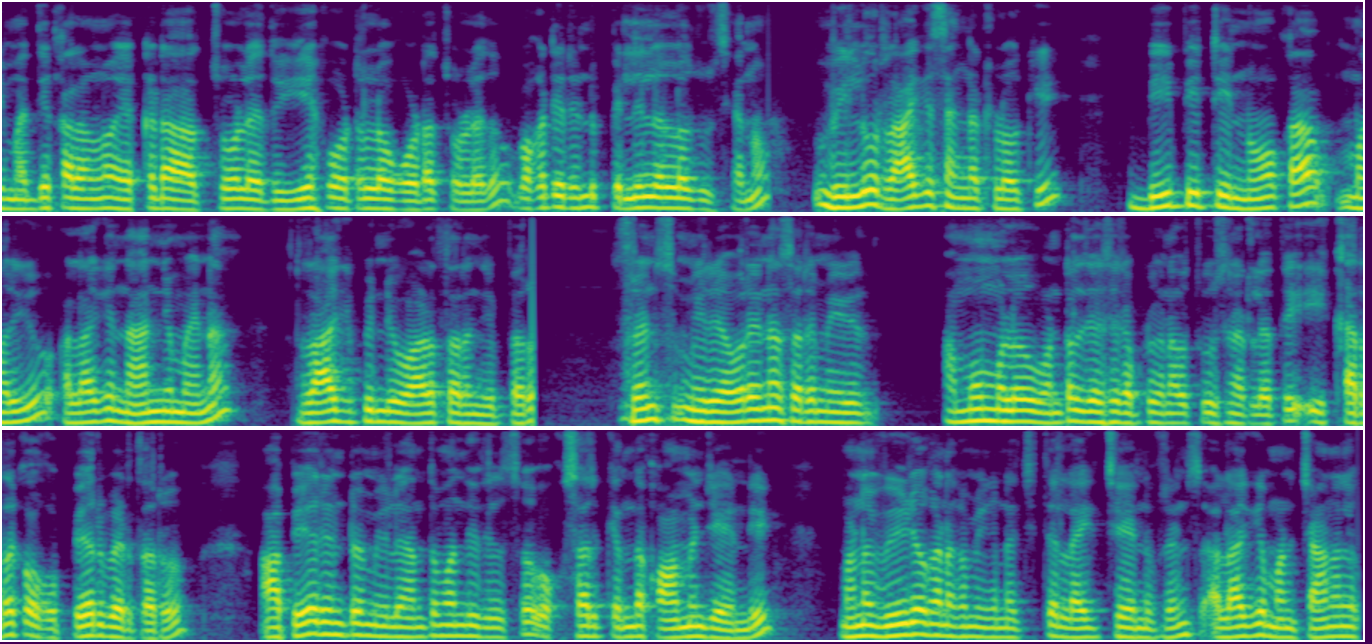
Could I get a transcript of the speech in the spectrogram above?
ఈ మధ్య కాలంలో ఎక్కడ చూడలేదు ఏ హోటల్లో కూడా చూడలేదు. ఒకటి రెండు పెళ్ళిళ్ళలో చూశాను. వీళ్ళు రాగి సంగటిలోకి బీపీటీ నూక మరియు అలాగే నాణ్యమైన రాగి పిండి వాడతారని చెప్పారు. ఫ్రెండ్స్ మీరు ఎవరైనా సరే మీ అమ్మమ్మలు వంటలు చేసేటప్పుడు కనుక చూసినట్లయితే ఈ కర్రకు ఒక పేరు పెడతారు. ఆ పేరు ఏంటో మీలో ఎంతమంది తెలుసో ఒకసారి కింద కామెంట్ చేయండి. మన వీడియో కనుక మీకు నచ్చితే లైక్ చేయండి ఫ్రెండ్స్. అలాగే మన ఛానల్ని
